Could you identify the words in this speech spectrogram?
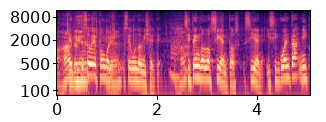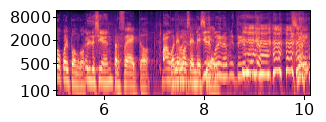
Ajá, Dentro de bien, sobre pongo bien. el segundo billete. Si tengo 200, 100 y 50, Nico, ¿cuál pongo? El de 100. Perfecto. Vamos Ponemos todavía. el ¿Me de quiere 100. poner te? Si hoy,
